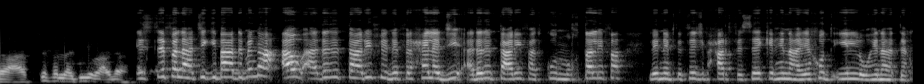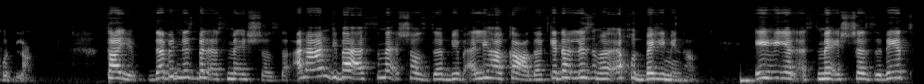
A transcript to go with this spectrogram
على الصفة اللي هتيجي بعدها. الصفة اللي هتيجي بعد منها أو أداة التعريف لأن في الحالة دي أداة التعريف هتكون مختلفة لأن بتبتدي بحرف ساكن هنا هياخد il وهنا هتاخد la. طيب ده بالنسبة للأسماء الشاذة. أنا عندي بقى أسماء شاذة بيبقى ليها قاعدة كده لازم أخد بالي منها. إيه هي الأسماء الشاذة ديت؟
